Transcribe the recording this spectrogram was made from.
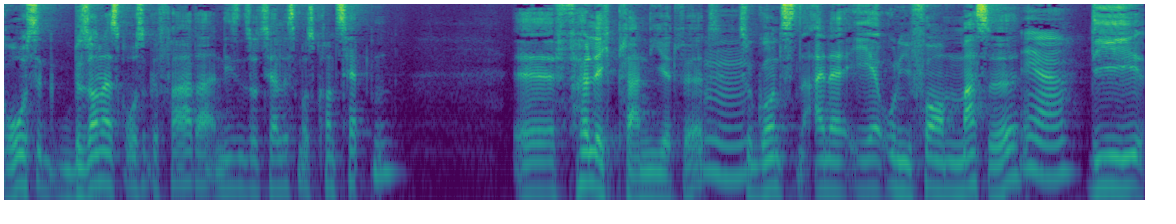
große, besonders große Gefahr da in diesen Sozialismuskonzepten äh, völlig planiert wird, mhm. zugunsten einer eher uniformen Masse, ja. die äh,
